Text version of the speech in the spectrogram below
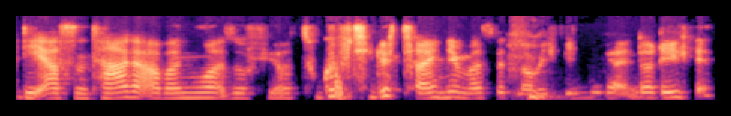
die ersten Tage aber nur, also für zukünftige Teilnehmer, es wird, glaube ich, weniger in der Regel.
